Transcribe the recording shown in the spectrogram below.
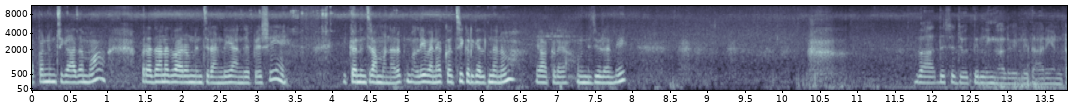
అక్కడి నుంచి కాదమ్మా ప్రధాన ద్వారం నుంచి రండి అని చెప్పేసి ఇక్కడ నుంచి రమ్మన్నారు. మళ్ళీ వెనక్కి వచ్చి ఇక్కడికి వెళ్తున్నాను. అక్కడ ఉంది చూడండి. ద్వాదశ జ్యోతిర్లింగాలు వెళ్ళే దారి అంట.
